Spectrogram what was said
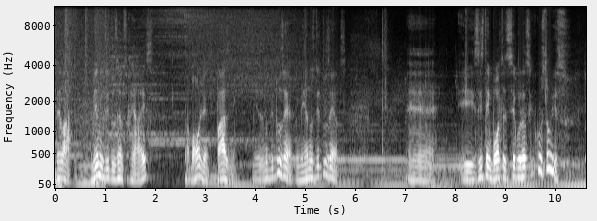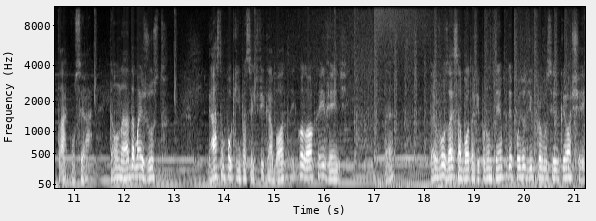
sei lá, menos de 200 reais. Tá bom, gente? Pasme. Mesmo de 200, menos de 200. É, e existem botas de segurança que custam isso, tá? Com CA. Então nada mais justo gasta um pouquinho para certificar a bota e coloca e vende. Né? Então eu vou usar essa bota aqui por um tempo e depois eu digo para vocês o que eu achei.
